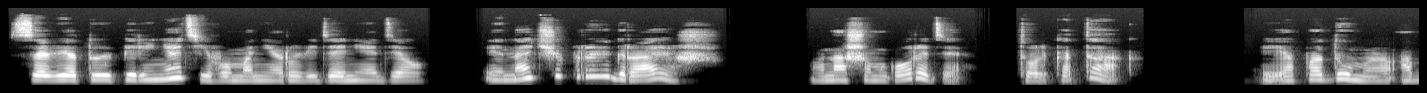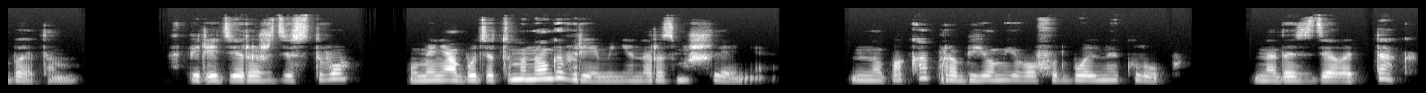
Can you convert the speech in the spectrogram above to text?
Советую перенять его манеру ведения дел, иначе проиграешь. В нашем городе только так. Я подумаю об этом. Впереди Рождество, у меня будет много времени на размышления. Но пока пробьем его футбольный клуб. Надо сделать так,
